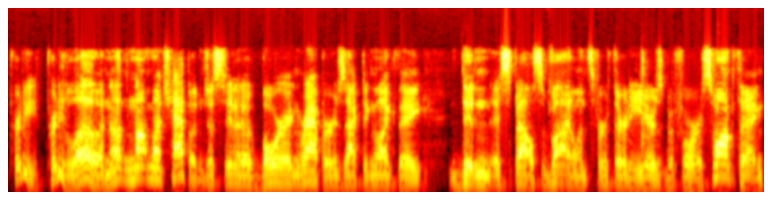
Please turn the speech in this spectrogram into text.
pretty pretty low, and not not much happened. Just you know, boring rappers acting like they didn't espouse violence for 30 years before a Swamp Thing.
